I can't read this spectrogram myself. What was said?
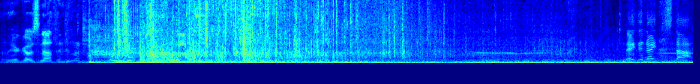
Well, here goes nothing. Nathan, Nathan, stop!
